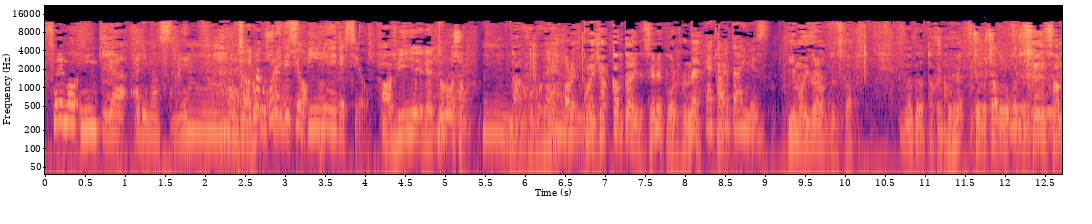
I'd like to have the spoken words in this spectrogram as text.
それも人気がありますね。はい、じゃあこれですよ。BA ですよ。あ BA レッドローション。なるほどね。あれこれ100株単位ですよねポーラさんね。100株単位です。今いくらなんですか？いくらだったっけな。ちょっとチャートどこかじゃ。千三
